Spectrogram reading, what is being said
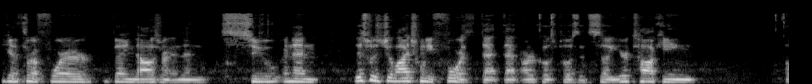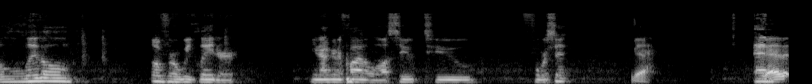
you're gonna throw four billion dollars around and then sue, and then this was July 24th that that article was posted. So you're talking a little over a week later. You're not going to file a lawsuit to force it. Yeah. And yeah,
